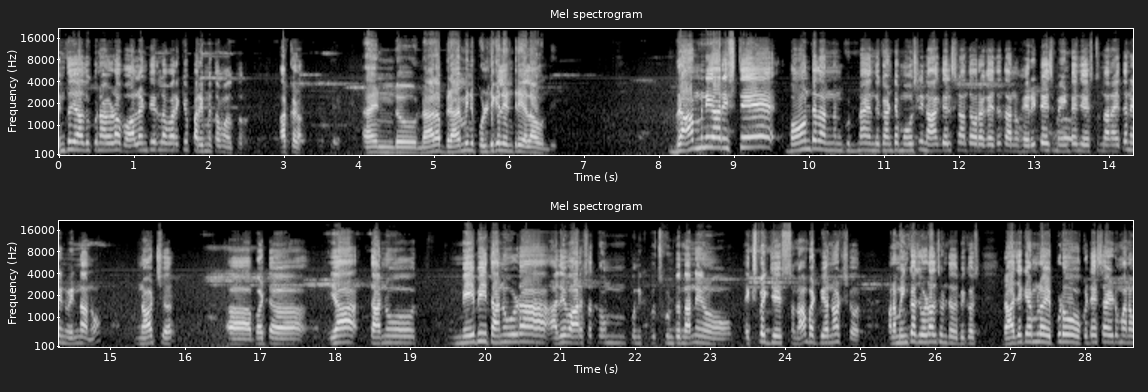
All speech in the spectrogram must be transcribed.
ఎంత చదువుకున్నా కూడా వాలంటీర్ల వరకే పరిమితం అవుతారు అక్కడ. And Nara Brahmani political entry ఎలా ఉంది? బ్రాహ్మణి గారు ఇస్తే బాగుంటుంది అని అనుకుంటున్నా. ఎందుకంటే మోస్ట్లీ నాకు తెలిసినంత వరకు అయితే తను హెరిటేజ్ మెయింటైన్ చేస్తుందని అయితే నేను విన్నాను. నాట్ షూర్ బట్ యా తను మేబీ తను కూడా అదే వారసత్వం పుణికిపుచ్చుకుంటుందని నేను ఎక్స్పెక్ట్ చేస్తున్నా బట్ వీఆర్ నాట్ షూర్ మనం ఇంకా చూడాల్సి ఉంటుంది బికాస్ రాజకీయంలో ఎప్పుడు ఒకటే సైడ్ మనం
